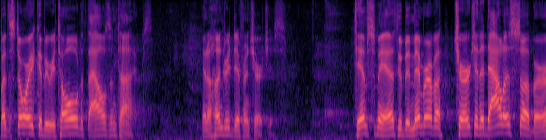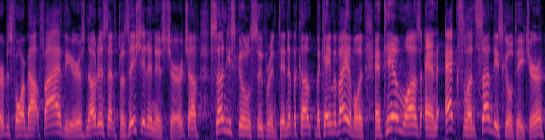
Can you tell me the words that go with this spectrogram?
but the story could be retold a thousand times in a hundred different churches. Tim Smith, who'd been a member of a church in the Dallas suburbs for about five years, noticed that the position in his church of Sunday school superintendent become, became available. And, and Tim was an excellent Sunday school teacher.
